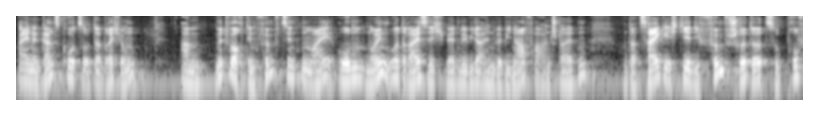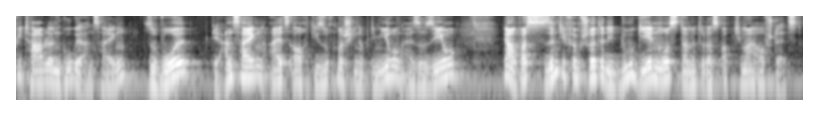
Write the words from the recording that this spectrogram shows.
Eine ganz kurze Unterbrechung. Am Mittwoch, den 15. Mai um 9.30 Uhr werden wir wieder ein Webinar veranstalten und da zeige ich dir die fünf Schritte zu profitablen Google-Anzeigen, sowohl die Anzeigen als auch die Suchmaschinenoptimierung, also SEO ja, was sind die fünf Schritte, die du gehen musst, damit du das optimal aufstellst?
